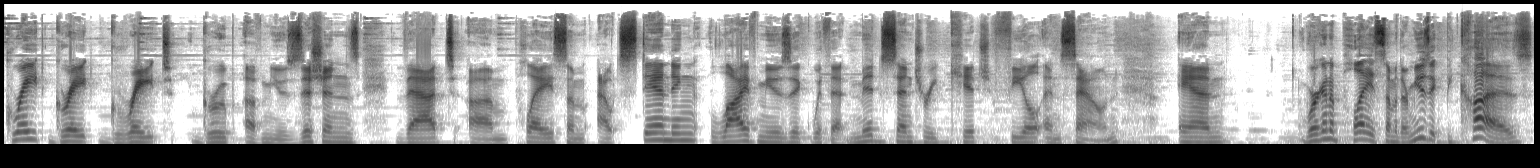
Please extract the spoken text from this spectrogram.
great, great, great group of musicians that um, play some outstanding live music with that mid century kitsch feel and sound. And we're going to play some of their music because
